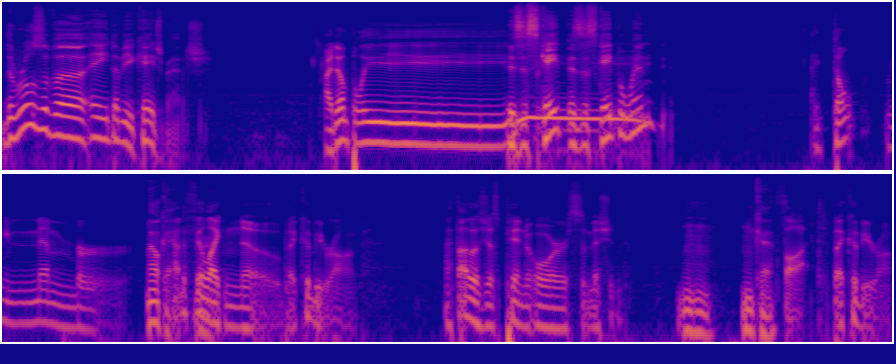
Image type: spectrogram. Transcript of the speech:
the rules of a AEW cage match I don't believe is escape. Is escape a win? I don't remember. Okay, I kind of feel like no, but I could be wrong. I thought it was just pin or submission. Mm-hmm. Okay. Thought, but I could be wrong.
